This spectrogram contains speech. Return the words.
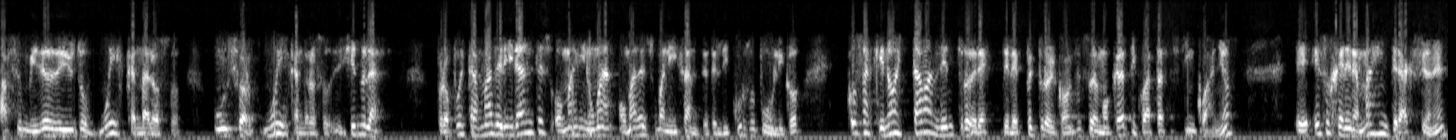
hace un video de YouTube muy escandaloso, un short muy escandaloso, diciendo las propuestas más delirantes o más inhumanas o más deshumanizantes del discurso público, cosas que no estaban dentro del, espectro del consenso democrático hasta hace cinco años, eh, eso genera más interacciones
